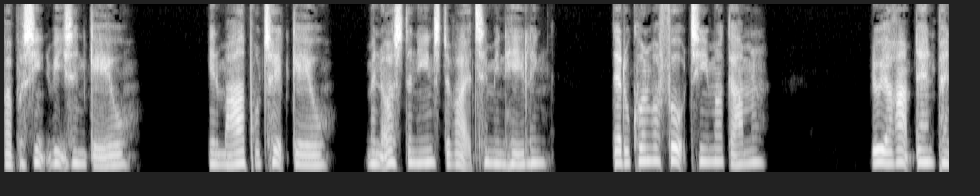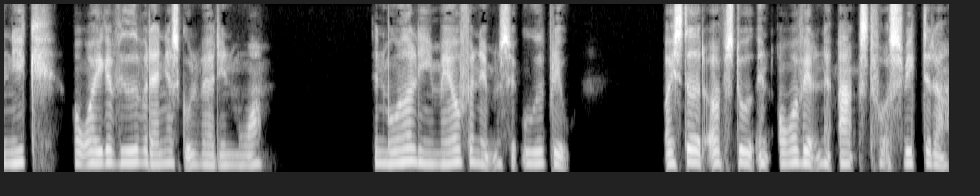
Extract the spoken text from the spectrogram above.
var på sin vis en gave. En meget brutal gave, men også den eneste vej til min heling. Da du kun var få timer gammel, blev jeg ramt af en panik over ikke at vide, hvordan jeg skulle være din mor. Den moderlige mavefornemmelse udeblev, og i stedet opstod en overvældende angst for at svigte dig.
